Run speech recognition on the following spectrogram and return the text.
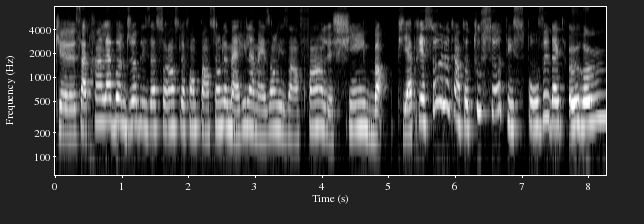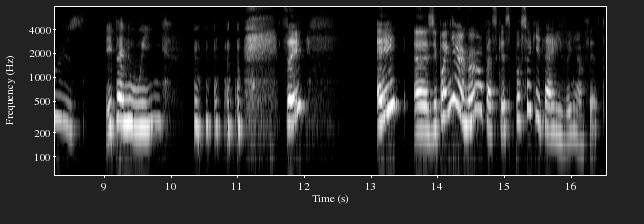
que ça prend la bonne job, les assurances, le fonds de pension, le mari, la maison, les enfants, le chien, bon. Puis après ça, là, quand t'as tout ça, t'es supposée d'être heureuse, épanouie, tu sais. Et euh, j'ai pogné un mur parce que c'est pas ça qui est arrivé, en fait.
